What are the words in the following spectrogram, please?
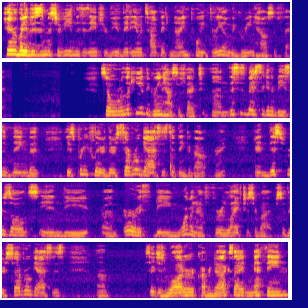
Hey everybody, this is Mr. V and this is Apes Review video topic 9.3 on the greenhouse effect. So when we're looking at the greenhouse effect, um, this is basically going to be something that is pretty clear. There's several gases to think about, right? And this results in the um, Earth being warm enough for life to survive. So there's several gases um, such as water, carbon dioxide, methane,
